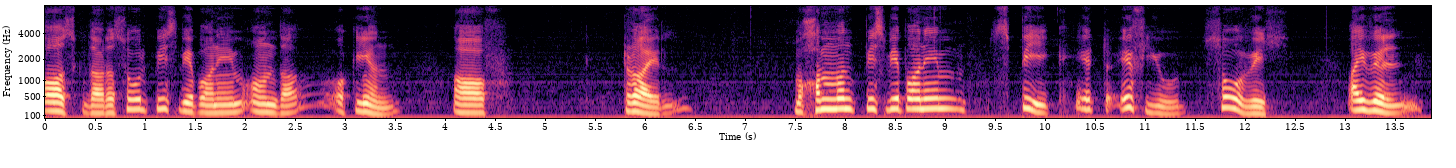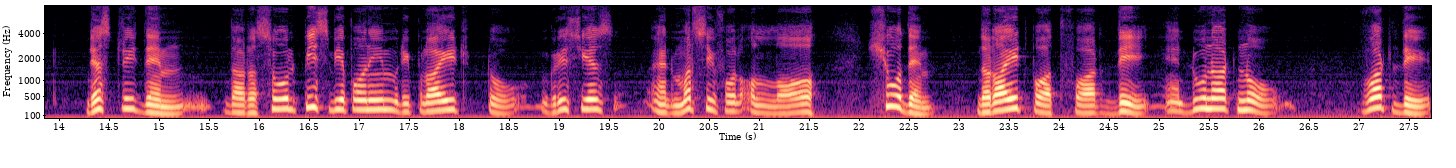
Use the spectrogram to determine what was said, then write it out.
asked the Rasul, peace be upon him, on the occasion of trial. Muhammad, peace be upon him, speak it if you so wish. I will destroy them. The Rasul, peace be upon him, replied to gracious and merciful Allah, show them the right path for they and do not know what they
